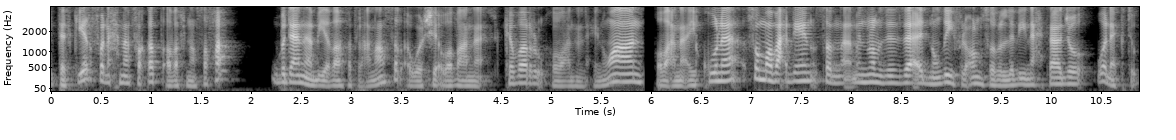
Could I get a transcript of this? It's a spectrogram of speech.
التذكير فنحن فقط أضفنا صفحة. وبدأنا بإضافة العناصر. أول شيء وضعنا الكفر وضعنا العنوان وضعنا أيقونة ثم بعدين صرنا من رمز الزائد نضيف العنصر الذي نحتاجه ونكتب.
